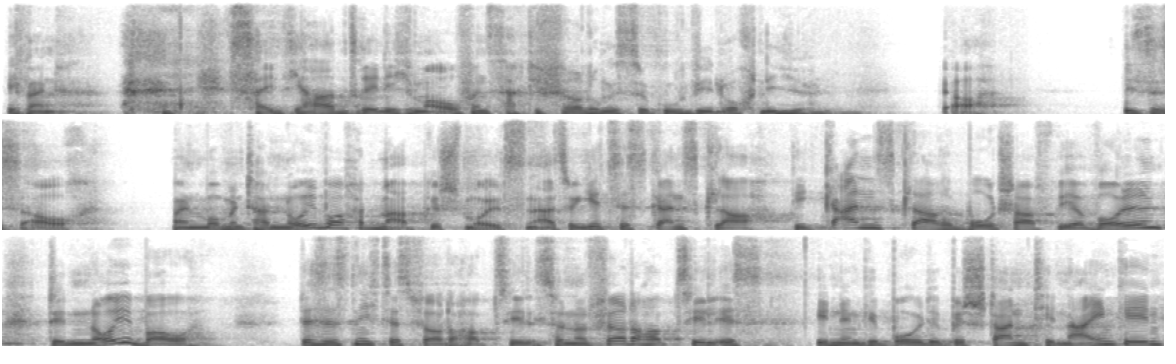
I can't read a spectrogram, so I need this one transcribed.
ich meine, seit Jahren trete ich immer auf und sage, die Förderung ist so gut wie noch nie. Ja, ist es auch. Mein momentan Neubau hat man abgeschmolzen. Also jetzt ist ganz klar, die ganz klare Botschaft, wir wollen den Neubau das ist nicht das Förderhauptziel, sondern Förderhauptziel ist in den Gebäudebestand hineingehen.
